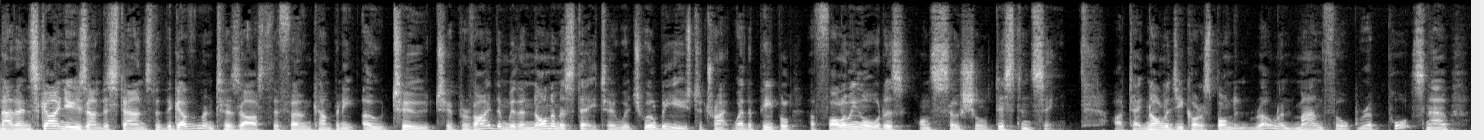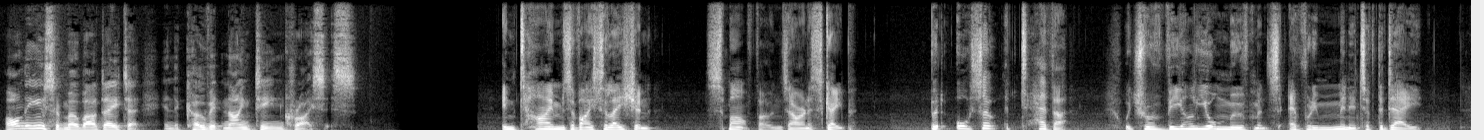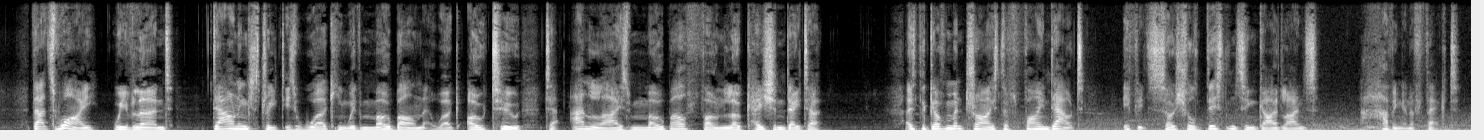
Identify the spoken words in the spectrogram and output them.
Now then, Sky News understands that the government has asked the phone company O2 to provide them with anonymous data which will be used to track whether people are following orders on social distancing. Our technology correspondent Roland Manthorpe reports now on the use of mobile data in the COVID 19 crisis. In times of isolation, smartphones are an escape, but also a tether which reveal your movements every minute of the day. That's why, we've learned, Downing Street is working with mobile network O2 to analyse mobile phone location data, as the government tries to find out if its social distancing guidelines are having an effect.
